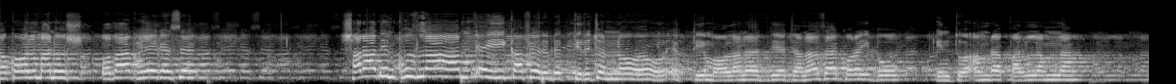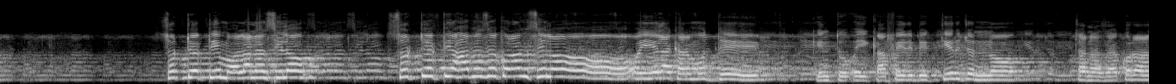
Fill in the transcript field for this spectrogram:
সকল মানুষ অবাক হয়ে গেছে। সারাদিন খুঁজলাম এই কাফের ব্যক্তির জন্য একটি মৌলানা দিয়ে জানাজা করাইব, কিন্তু আমরা পারলাম না। ছোট্ট একটি মৌলানা ছিল ছোট্ট একটি হাফেজে কোরআন ছিল ওই এলাকার মধ্যে। কিন্তু ওই কাফের ব্যক্তির জন্য জানাজা করার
